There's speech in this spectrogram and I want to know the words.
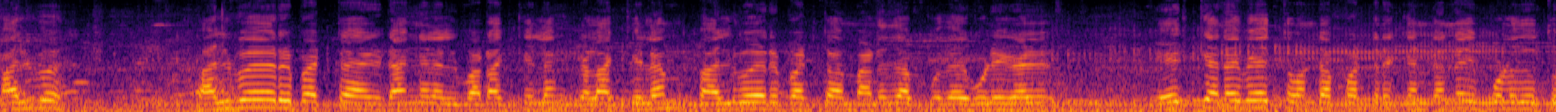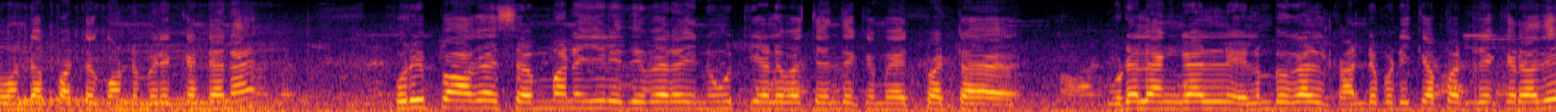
பல்வே பல்வேறுபட்ட இடங்களில் வடக்கிலும் கிழக்கிலும் பல்வேறுபட்ட மனித புதைகுழிகள் ஏற்கனவே தோண்டப்பட்டிருக்கின்றன இப்பொழுது தோண்டப்பட்டு கொண்டும் இருக்கின்றன குறிப்பாக செம்மனையில் இதுவரை நூற்றி எழுபத்தைந்துக்கும் மேற்பட்ட உடலங்கள் எலும்புகள் கண்டுபிடிக்கப்பட்டிருக்கிறது.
